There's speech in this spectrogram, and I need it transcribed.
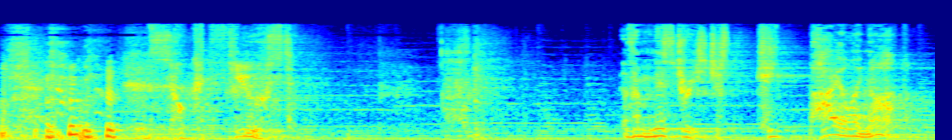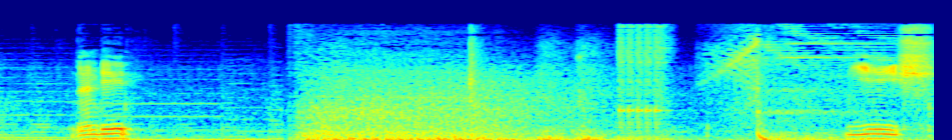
I'm so confused. The mysteries just keep piling up. Indeed. Yeesh.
